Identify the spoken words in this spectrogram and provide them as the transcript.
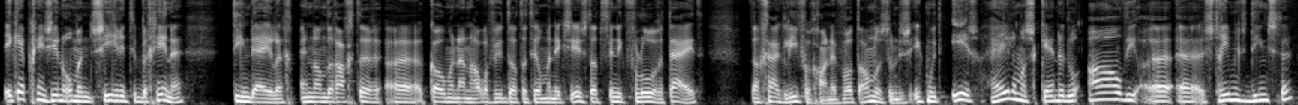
ik heb geen zin om een serie te beginnen, tiendelig. En dan erachter uh, komen na een half uur dat het helemaal niks is. Dat vind ik verloren tijd. Dan ga ik liever gewoon even wat anders doen. Dus ik moet eerst helemaal scannen door al die streamingsdiensten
